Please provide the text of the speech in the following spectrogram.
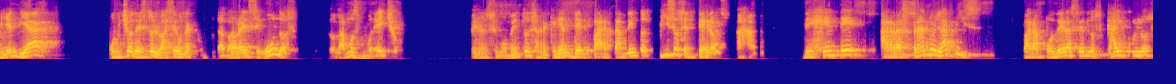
Hoy en día, mucho de esto lo hace una computadora en segundos, lo damos por hecho. Pero en su momento se requerían departamentos, pisos enteros, de gente arrastrando el lápiz para poder hacer los cálculos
